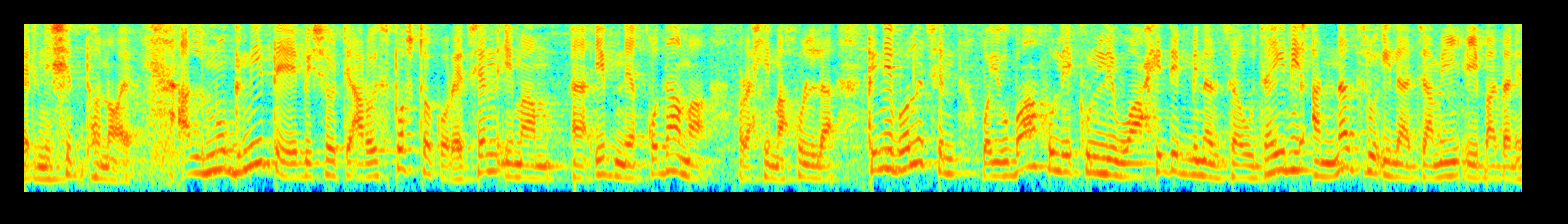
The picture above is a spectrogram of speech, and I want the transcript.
এটি নিষিদ্ধ নয়। আল মুগনিতে বিষয়টি আরও স্পষ্ট করেছেন ইমাম ইবনে কোদামা রাহিমাহুল্লাহ। তিনি বলেছেন ওয়ুবাহুলি কুল্লি ওয়াহিদ মিনা জাউজাইনি আন নাজরু ইলা জামি ইবাদানি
